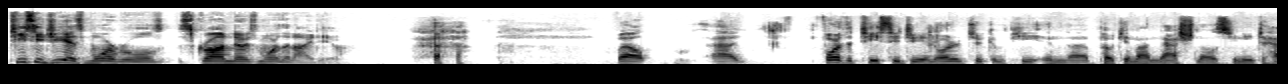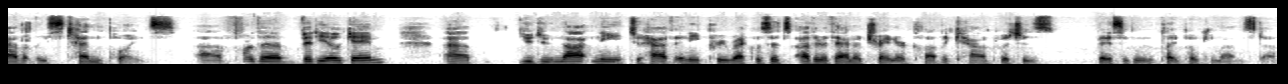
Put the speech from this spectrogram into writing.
TCG has more rules. Scrawn knows more than I do. Well, uh, for the TCG, in order to compete in the Pokemon Nationals, you need to have at least 10 points. Uh, for the video game, uh, you do not need to have any prerequisites other than a Trainer Club account, which is basically to play Pokemon stuff.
